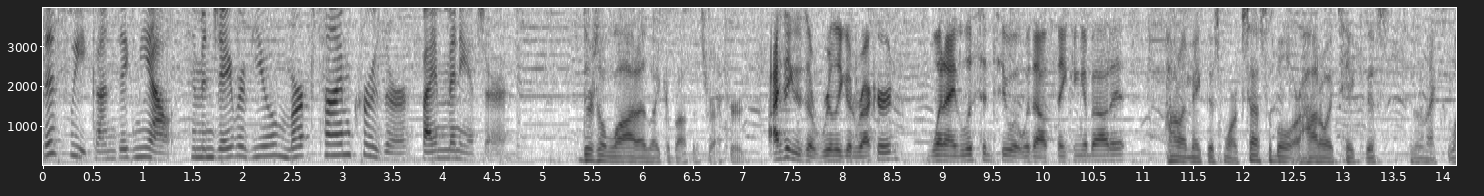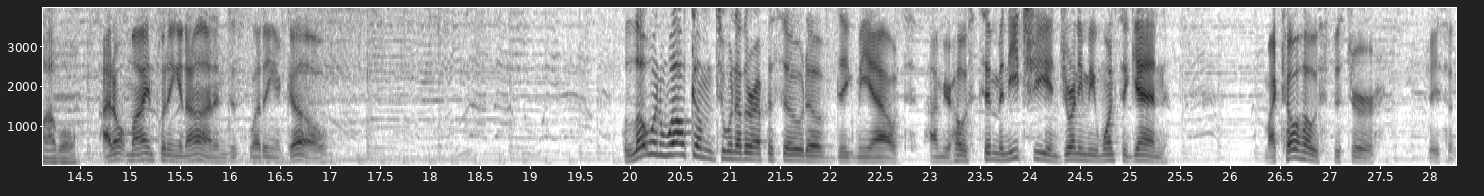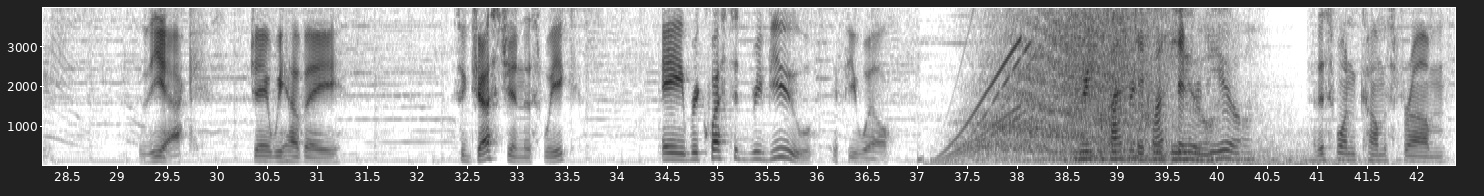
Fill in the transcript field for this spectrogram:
This week on Dig Me Out, Tim and Jay review Murk Time Cruiser by Miniature. There's a lot I like about this record. I think this is a really good record. When I listen to it without thinking about it, How do I make this more accessible or how do I take this to the next level? I don't mind putting it on and just letting it go. Hello and welcome to another episode of Dig Me Out. I'm your host, Tim Minneci, and joining me once again, my co host, Mr. Jason Ziak. Jay, we have a suggestion this week, a requested review, if you will. Requested, Requested review. review. And this one comes from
